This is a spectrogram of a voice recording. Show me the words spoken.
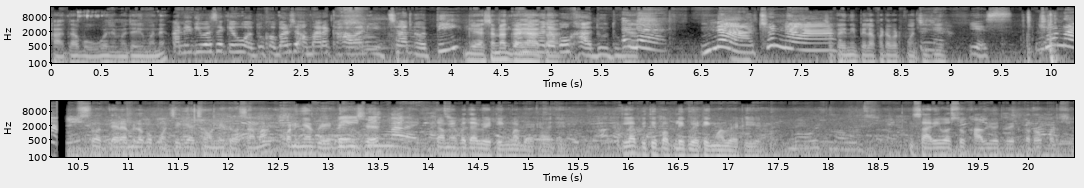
ખાધા બહુ જ મજા આવી મને. અને દિવસે કેવું હતું ખબર છે? અમારે ખાવાની ઈચ્છા નહોતી. ગેસ ના અને ગયા અમે લોકો ખાધું હતું. ના ના. તો કઈ નહીં પેલા ફટાફટ પહોંચી જઈએ. યસ છુના સો અત્યારે અમે લોકો પહોંચી ગયા છે ઓનલી ઢોસામાં પણ અહીંયા વેટિંગ છે તો અમે બધા વેટિંગમાં બેઠા છે. એટલા બધી પબ્લિક વેટિંગમાં બેઠી છે? બહુ બહુ સારી વસ્તુ ખાવી હોય તો વેટ કરવો પડશે.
